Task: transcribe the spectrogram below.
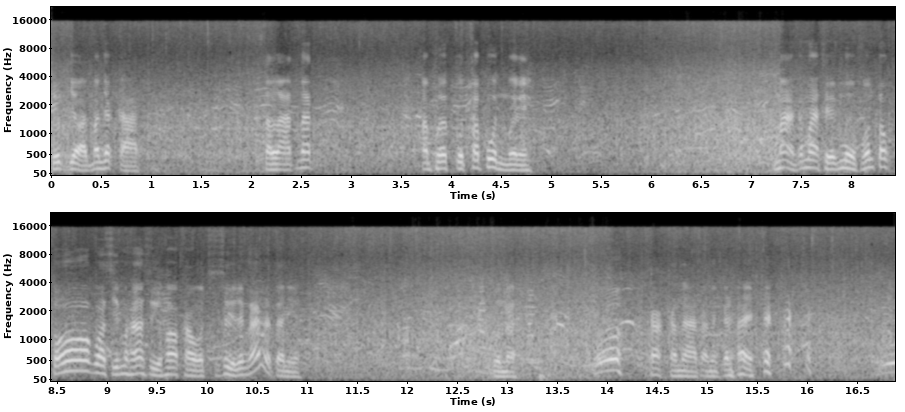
สุดยอดบรรยากาศ ตลาดนัดอำเภอกุดขะปุ่นมือนี่มาก็มาถึงมือฝนตกตกว่าสิมาหาสื่อห่อเขาสื่อจังไรแต่นี่คุณนะโอ้ คักขนาดอันนั้นก็ได้โอ้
